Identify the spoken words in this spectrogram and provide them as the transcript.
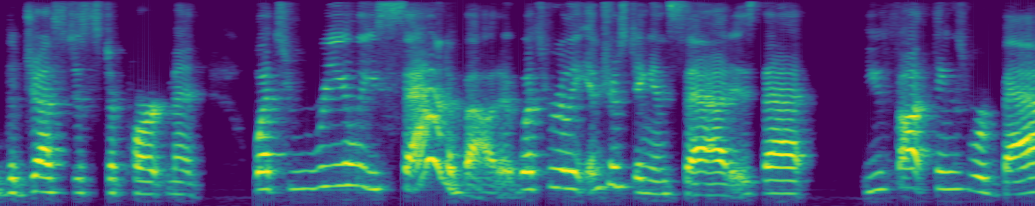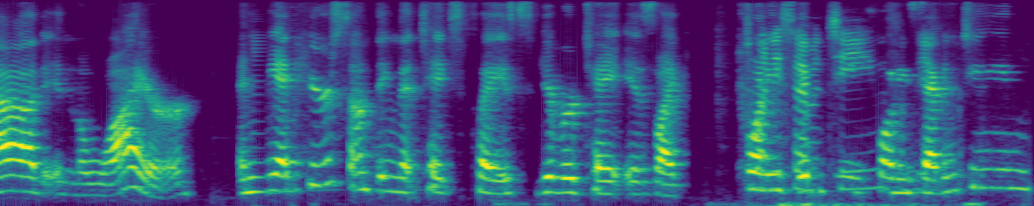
the Justice Department. What's really sad about it, what's really interesting and sad, is that you thought things were bad in The Wire, and yet here's something that takes place, give or take, is like 2017. 2017. Yeah.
